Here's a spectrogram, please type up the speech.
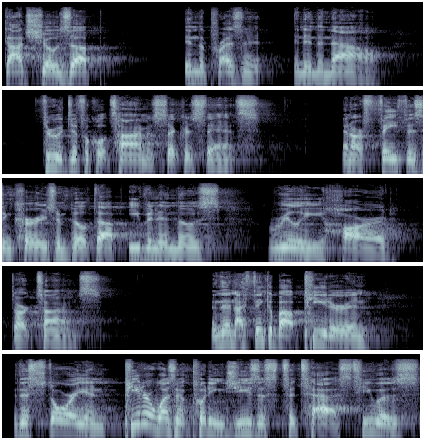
God shows up in the present and in the now through a difficult time and circumstance. And our faith is encouraged and built up, even in those really hard, dark times. And then I think about Peter and this story, and Peter wasn't putting Jesus to test. He was,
